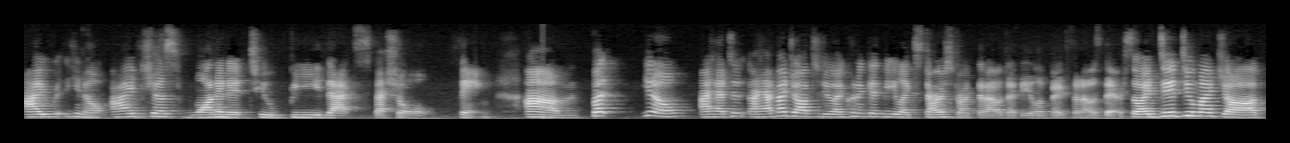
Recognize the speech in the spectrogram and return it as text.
I you know I just wanted it to be that special thing. Um, but you know I had to I had my job to do. I couldn't get be like starstruck that I was at the Olympics and I was there. So I did do my job,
